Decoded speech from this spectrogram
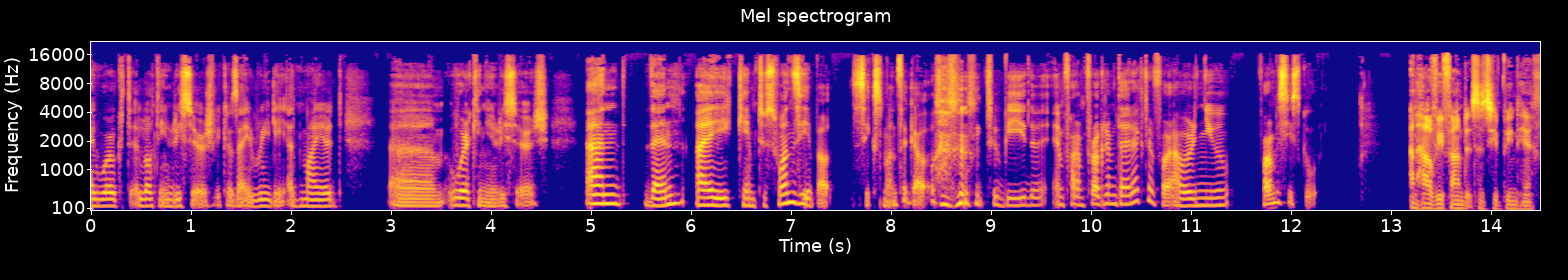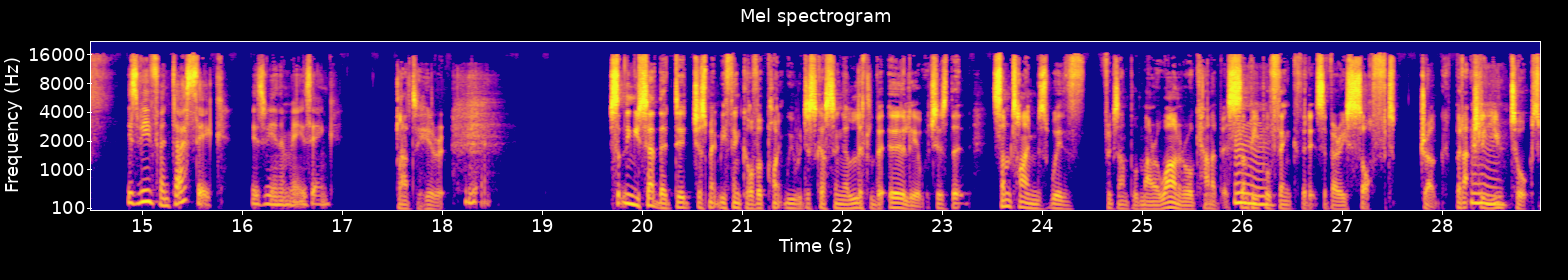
I worked a lot in research because i really admired um, working in research and then I came to Swansea about six months ago to be the MPharm program director for our new pharmacy school. And how have you found it since you've been here? It's been fantastic. It's been amazing. Glad to hear it. Yeah. Something you said there did just make me think of a point we were discussing a little bit earlier, which is that sometimes with, for example, marijuana or cannabis, some people think that it's a very soft drug, but actually you talked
